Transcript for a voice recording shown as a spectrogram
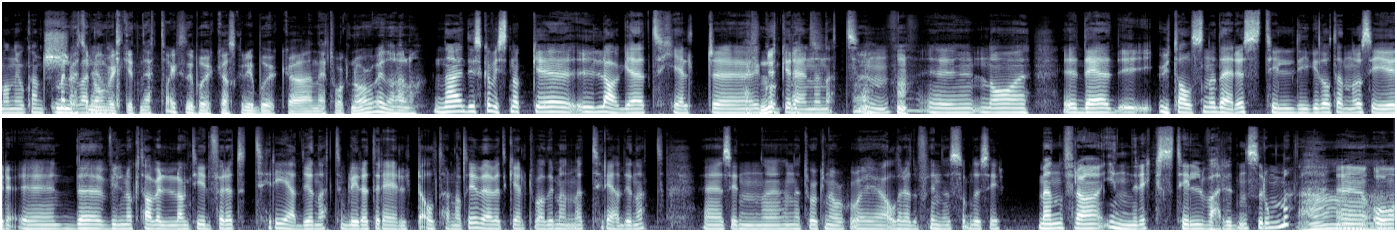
man jo kanskje Men vet du noe om hvilket nettverk de bruker? Skal de bruke Network Norway, da, eller? Nei, de skal visstnok uh, lage et helt uh, konkurrerende nett. Ja. Mm. Det, Uttalelsene deres til digi.no sier uh, det vil nok ta veldig lang tid før et tredje nett blir et reelt alternativ. Jeg vet ikke helt hva de mener med et tredje nett, siden Network Norway allerede finnes, som du sier. Men fra innenriks til verdensrommet. Ah. Eh, og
